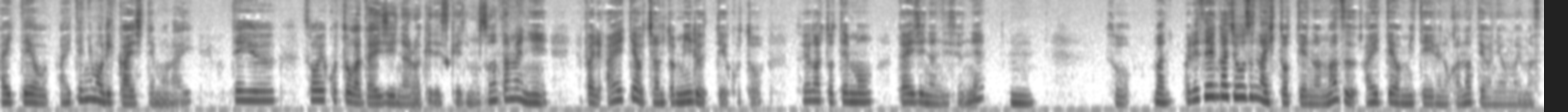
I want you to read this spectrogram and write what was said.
相手を、相手にも理解してもらい、っていう、そういうことが大事になるわけですけれども、そのために、やっぱり相手をちゃんと見るっていうこと、それがとても大事なんですよね。うん。そう。まあ、プレゼンが上手な人っていうのは、まず相手を見ているのかなっていうふうに思います。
